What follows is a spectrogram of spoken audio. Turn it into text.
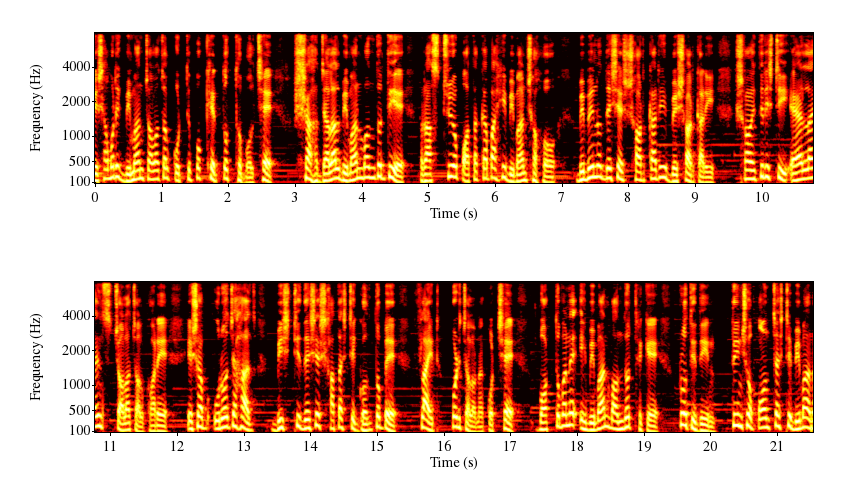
বেসামরিক বিমান চলাচল কর্তৃপক্ষের তথ্য বলছে, শাহজালাল বিমানবন্দর দিয়ে রাষ্ট্রীয় পতাকাবাহী বিমানসহ বিভিন্ন দেশের সরকারি, বেসরকারি সাঁত্রিশটি এয়ারলাইন্স চলাচল করে। এসব উড়োজাহাজ বিশটি দেশের সাতাশটি গন্তব্যে ফ্লাইট পরিচালনা করছে। বর্তমানে এই বিমানবন্দর থেকে প্রতিদিন তিনশো পঞ্চাশটি বিমান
